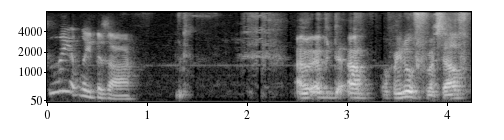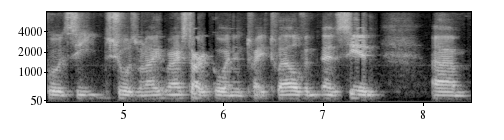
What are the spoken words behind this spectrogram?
slightly bizarre. I, I, I know for myself, go and see shows when I when I started going in 2012 and, and seeing, um,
